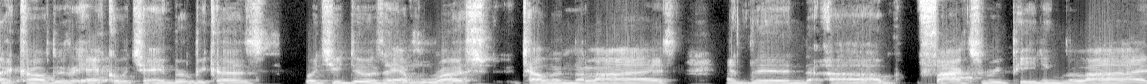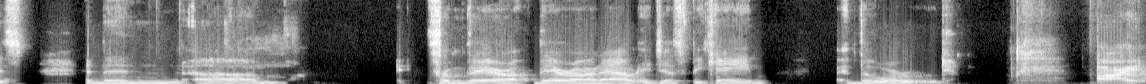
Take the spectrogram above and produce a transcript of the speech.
I called it the echo chamber because what you do is have Rush telling the lies, and then um, Fox repeating the lies, and then um, from there there on out, it just became the word. All right,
